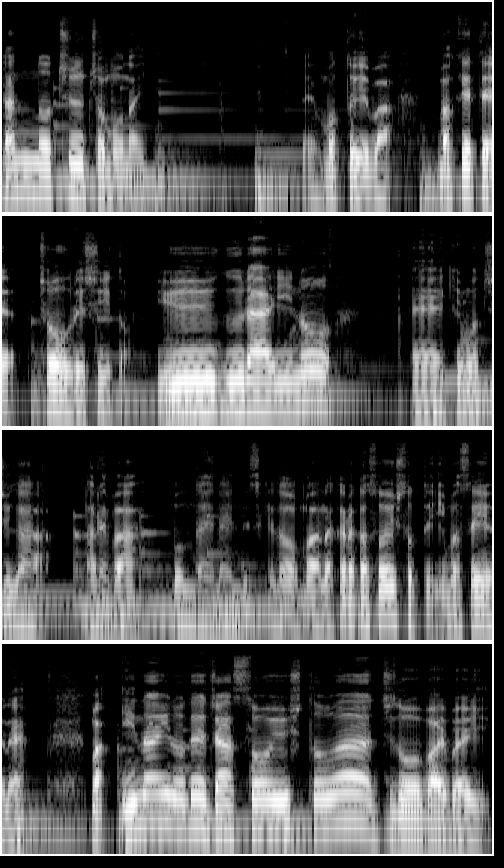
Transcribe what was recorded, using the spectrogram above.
何の躊躇もない、ね、もっと言えば負けて超嬉しいというぐらいの、えー、気持ちがあれば問題ないんですけどまあなかなかそういう人っていませんよね。まあいないのでじゃあそういう人は自動売買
